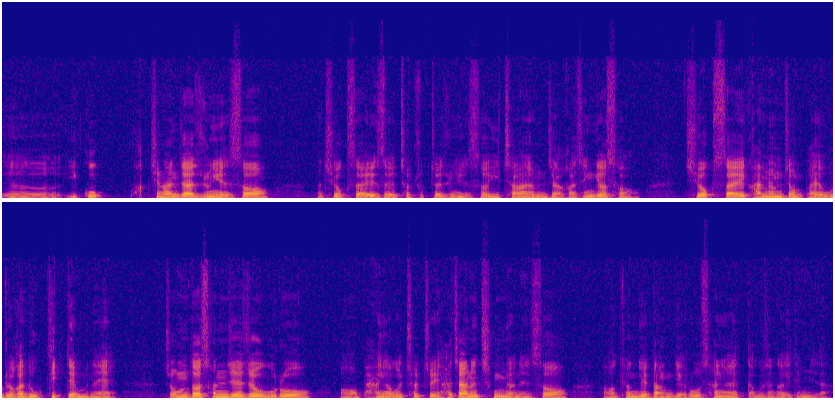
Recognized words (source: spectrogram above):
어, 입국 확진 환자 중에서 지역사회에서 접촉자 중에서 2차 감염자가 생겨서 지역사회 감염 전파의 우려가 높기 때문에 좀 더 선제적으로 어, 방역을 철저히 하자는 측면에서 어, 경계 단계로 상향했다고 생각이 됩니다.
